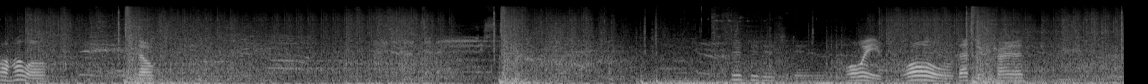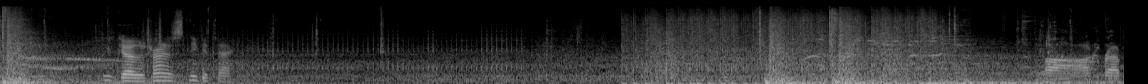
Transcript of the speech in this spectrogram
Oh, hello. Nope. Oh wait, whoa, that dude's trying to... These guys are trying to sneak attack. Ah, crap.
